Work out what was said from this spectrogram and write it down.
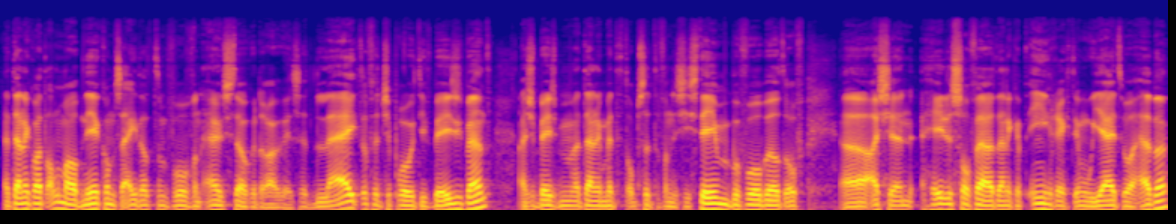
Uiteindelijk wat allemaal op neerkomt is eigenlijk dat het een vorm van uitstelgedrag is. Het lijkt of dat je productief bezig bent. Als je bezig bent uiteindelijk met het opzetten van de systemen bijvoorbeeld. Of uh, als je een hele software uiteindelijk hebt ingericht in hoe jij het wil hebben.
